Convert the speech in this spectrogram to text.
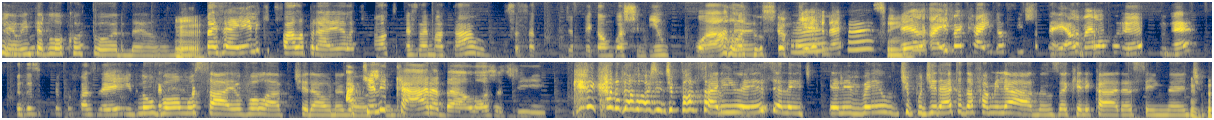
É o interlocutor dela. É. Mas é ele que fala pra ela que, nossa, mas vai matar? Você sabe que podia pegar um guaxinim, um koala, É. não sei o quê, É. né? Sim. Ela- aí vai caindo a ficha, ela vai elaborando, né? Meu Deus, o que eu tô fazendo? Não vou almoçar, eu vou lá tirar o negócio. Aquele né? cara da loja de. Aquele cara da loja de passarinho é excelente. Ele veio, tipo, direto da família Adams, aquele cara, assim, né? Tipo.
